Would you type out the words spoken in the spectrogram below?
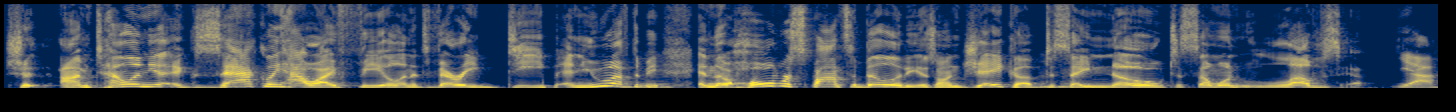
Should, I'm telling you exactly how I feel, and it's very deep, and you have to be, Mm-hmm. and the whole responsibility is on Jacob to say no to someone who loves him. yeah.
